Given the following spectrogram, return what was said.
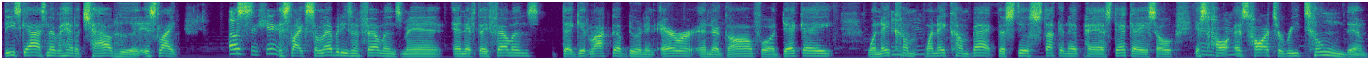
these guys never had a childhood. It's like Oh, for sure. it's like celebrities and felons, man. And if they felons that get locked up during an era and they're gone for a decade, when they come Mhm. when they come back, they're still stuck in that past decade. So it's hard Mhm. it's hard to retune them,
